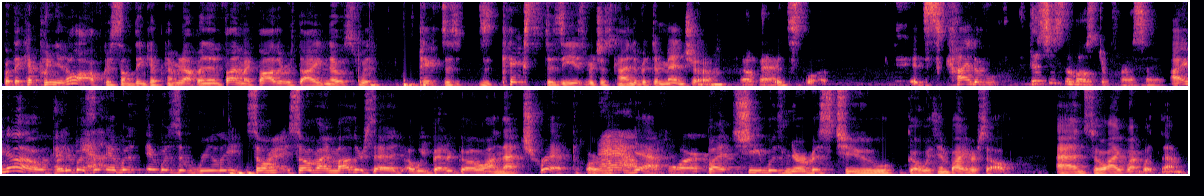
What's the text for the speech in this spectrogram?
but they kept putting it off because something kept coming up and then finally my father was diagnosed with Pick's, Pick's disease which is kind of a dementia Okay. it's it's kind of This is the most depressing. I know, but it was Yeah. it was it was a really so Right. so my mother said, "Oh, we better go on that trip." Or Now, yeah, before- but she was nervous to go with him by herself, and so I went with them.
